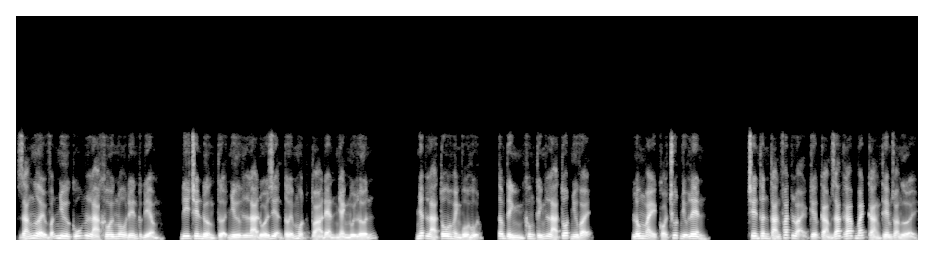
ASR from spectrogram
dáng người vẫn như cũng là khôi ngô đến cực điểm, đi trên đường tựa như là đối diện tới một tòa đen nhanh núi lớn. Nhất là tô hoành vô hụt tâm tình không tính là tốt như vậy. Lông mày có chút nhữ lên. Trên thân tán phát loại kia cảm giác gáp bách càng thêm dọa người.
